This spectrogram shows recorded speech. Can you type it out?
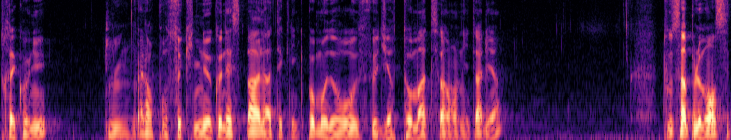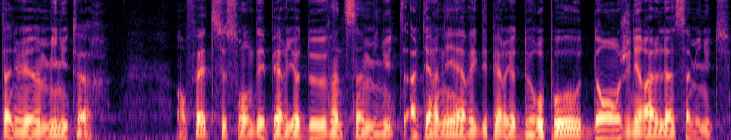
très connue. Alors pour ceux qui ne connaissent pas, la technique Pomodoro veut dire tomate en italien. Tout simplement, c'est un minuteur. En fait, ce sont des périodes de 25 minutes alternées avec des périodes de repos d'en général 5 minutes.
